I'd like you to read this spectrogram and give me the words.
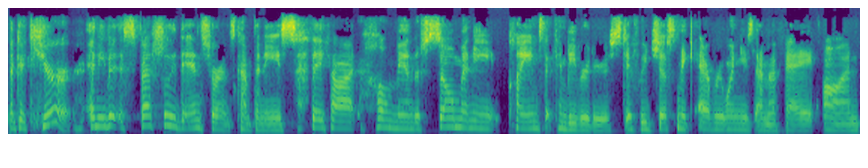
like a cure. And even especially the insurance companies, they thought, oh man, there's so many claims that can be reduced if we just make everyone use MFA on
